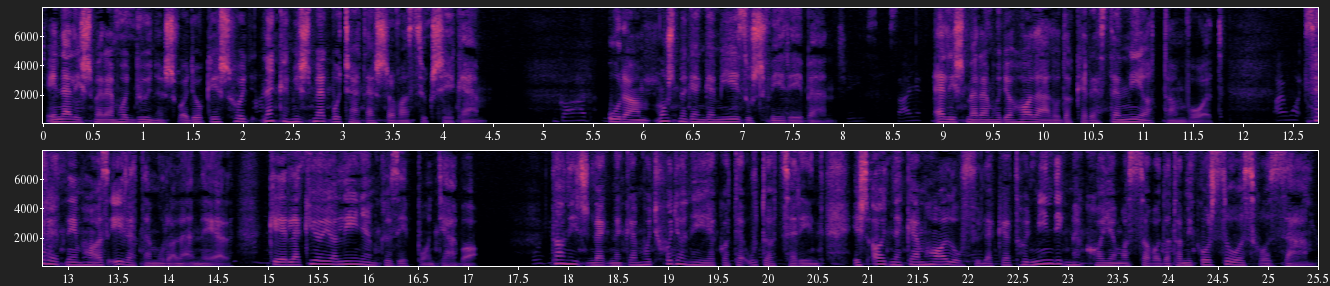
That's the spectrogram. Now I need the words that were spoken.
Én elismerem, hogy bűnös vagyok, és hogy nekem is megbocsátásra van szükségem. Uram, most meg engem Jézus vérében. Elismerem, hogy a halálod a kereszten miattam volt. Szeretném, ha az életem ura lennél. Kérlek, jöjj a lényem középpontjába. Tanítsd meg nekem, hogy hogyan éljek a te utat szerint, és adj nekem hallófüleket, hogy mindig meghalljam a szavadat, amikor szólsz hozzám.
